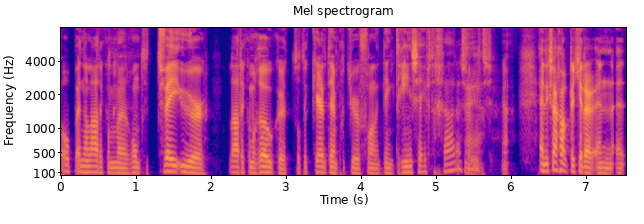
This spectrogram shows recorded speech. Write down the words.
erop. En dan laat ik hem eh, rond de twee uur laat ik hem roken tot een kerntemperatuur van, ik denk 73 graden, Ja, ja. zoiets. En ik zag ook dat je er een,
